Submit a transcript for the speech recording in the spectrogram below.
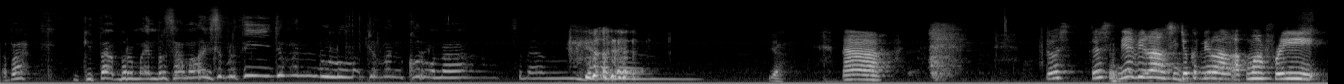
apa kita bermain bersama lagi seperti zaman dulu zaman corona sedang ya. Nah terus terus dia bilang si Jukut bilang aku mah free.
